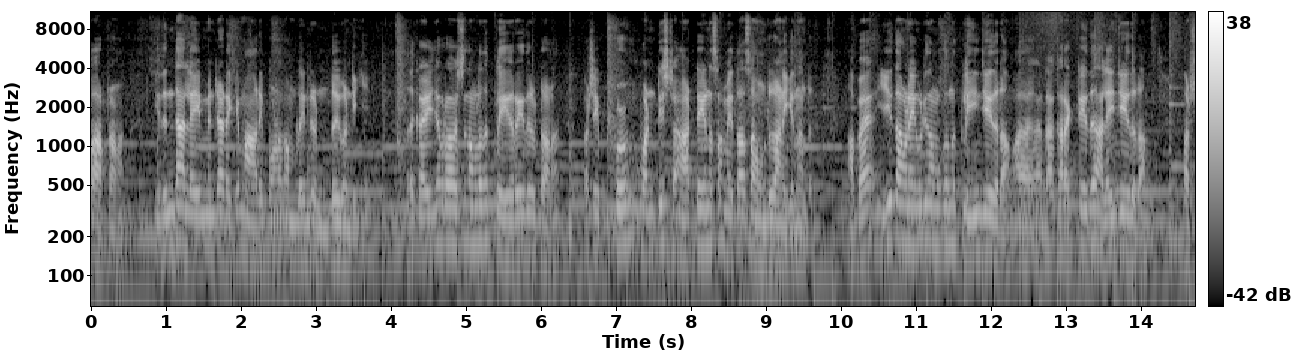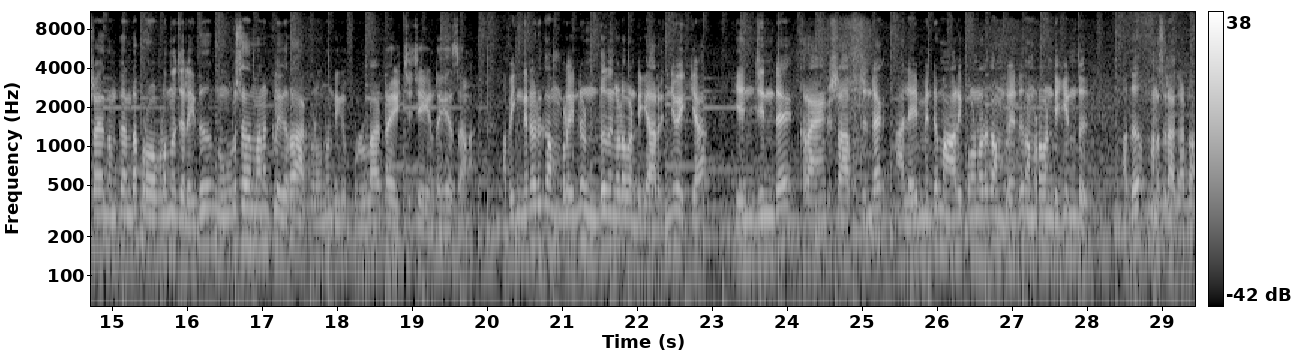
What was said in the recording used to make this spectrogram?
പാർട്ടാണ് ഇതിന്റെ അലൈൻമെന്റ് ഇടയ്ക്ക് മാറിപ്പോണ കംപ്ലയിന്റ് ഉണ്ട് ഈ വണ്ടിക്ക്. അത് കഴിഞ്ഞ പ്രാവശ്യം നമ്മളത് ക്ലിയർ ചെയ്ത് കിട്ടാണ് പക്ഷേ ഇപ്പോഴും വണ്ടി സ്റ്റാർട്ട് ചെയ്യുന്ന സമയത്ത് ആ സൗണ്ട് കാണിക്കുന്നുണ്ട്. അപ്പോൾ ഈ തവണയും കൂടി നമുക്കൊന്ന് ക്ലീൻ ചെയ്തിടാം. അല്ല കറക്റ്റ് ചെയ്ത് അലൈൻ ചെയ്തിടാം. പക്ഷേ നമുക്ക് എന്താ പ്രോബ്ലം എന്ന് വെച്ചാൽ ഇത് നൂറ് ശതമാനം ക്ലിയർ ആക്കണമെന്നുണ്ടെങ്കിൽ ഫുള്ളായിട്ട് അഴിച്ച് ചെയ്യേണ്ട കേസാണ്. അപ്പോൾ ഇങ്ങനെ ഒരു കംപ്ലൈന്റ് ഉണ്ട് നിങ്ങളുടെ വണ്ടിക്ക്. അറിഞ്ഞു വയ്ക്കുക എൻജിന്റെ ക്രാങ്ക് ഷാഫ്റ്റിന്റെ അലൈൻമെന്റ് മാറിപ്പോണ ഒരു കംപ്ലൈന്റ് നമ്മുടെ വണ്ടിക്ക് ഉണ്ട്. അത് മനസ്സിലാക്കുക കേട്ടോ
